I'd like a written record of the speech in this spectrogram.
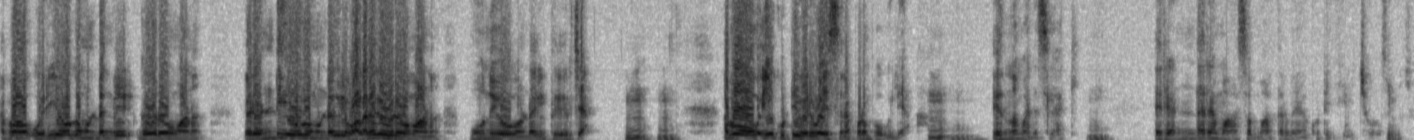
അപ്പോ അപ്പോൾ ഒരു യോഗമുണ്ടെങ്കിൽ ഗൗരവമാണ് രണ്ട് യോഗമുണ്ടെങ്കിൽ വളരെ ഗൗരവമാണ് മൂന്ന് യോഗം ഉണ്ടെങ്കിൽ തീർച്ച. അപ്പോൾ ഈ കുട്ടി ഒരു വയസ്സിനപ്പുറം പോവില്ല. എന്ന് മനസ്സിലാക്കി. രണ്ടര മാസം മാത്രമേ ആ കുട്ടി ജീവിച്ചുള്ളൂ. ജീവിച്ചു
